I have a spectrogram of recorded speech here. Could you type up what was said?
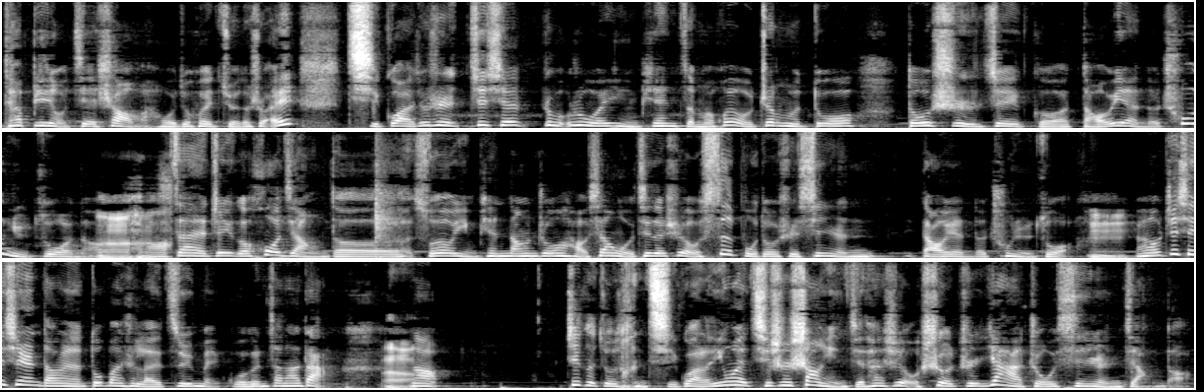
它毕竟有介绍嘛，我就会觉得说，哎，奇怪，就是这些入入围影片怎么会有这么多都是这个导演的处女作呢？嗯。啊，在这个获奖的所有影片当中，好像我记得是有四部都是新人导演的处女作，嗯。然后这些新人导演多半是来自于美国跟加拿大，啊，那这个就很奇怪了，因为其实上影节它是有设置亚洲新人奖的，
